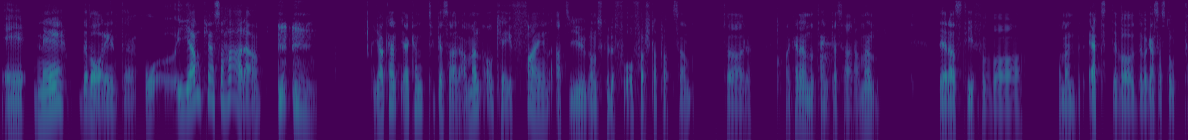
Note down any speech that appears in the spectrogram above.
Eh, nej, det var det inte. Och, och egentligen så här. Äh, jag, kan, jag kan tycka så här, äh, men okej, okay, fine att Djurgården skulle få första platsen. För man kan ändå tänka så här, äh, men deras tifo var, men ett, det var, det var ganska stort.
